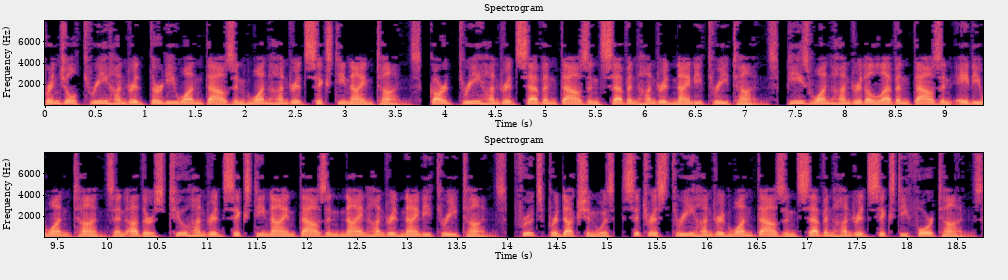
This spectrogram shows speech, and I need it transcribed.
brinjal 331,169 tons, gourd 307,700 793 tons, peas 111,081 tons and others 269,993 tons. Fruits production was, citrus 301,764 tons,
